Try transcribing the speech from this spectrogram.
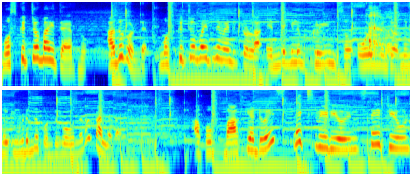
മൊസ്കിറ്റോ ബൈറ്റ് ആയിരുന്നു. അതുകൊണ്ട് മൊസ്കിറ്റോ ബൈറ്റിന് വേണ്ടിയിട്ടുള്ള എന്തെങ്കിലും ക്രീംസോ ഓയിൽമെന്റോ നിങ്ങൾ ഇവിടുന്ന് കൊണ്ടുപോകുന്നത് നല്ലതാണ്. അപ്പം ബാക്കി അഡ്വൈസ് നെക്സ്റ്റ് വീഡിയോയിൽ സ്റ്റേ ട്യൂൺ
